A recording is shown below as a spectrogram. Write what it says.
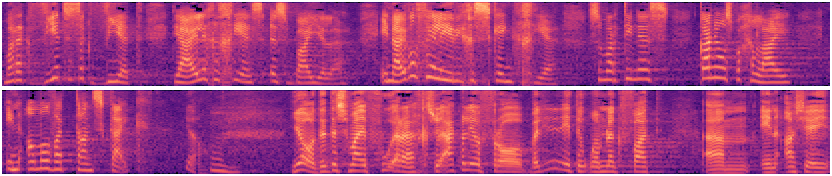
maar ek weet soos ek weet, die Heilige Gees is by julle en hy wil vir julle hierdie geskenk gee. So Martinus, kan jy ons begelei? en almal wat tans kyk. Ja. Ja, dit is vir my 'n voorreg. So ek wil jou vra, wil jy net 'n oomblik vat? Ehm um, en as jy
